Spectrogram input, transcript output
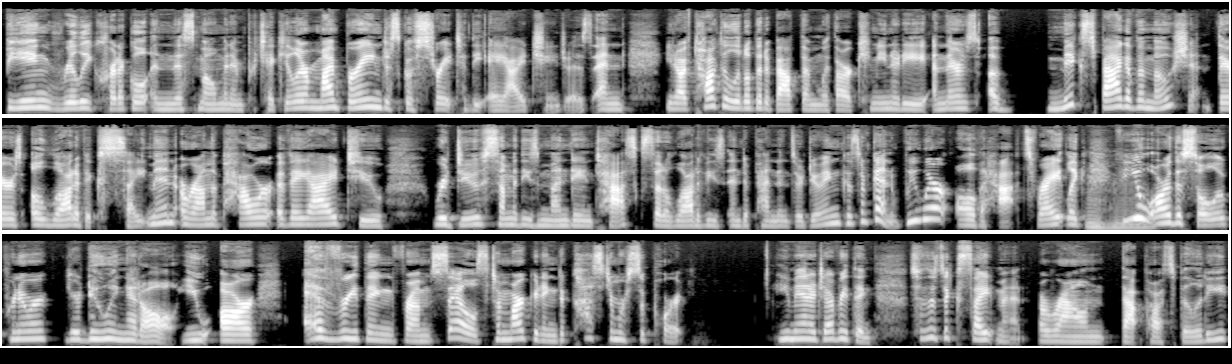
being really critical in this moment in particular, my brain just goes straight to the AI changes. And, you know, I've talked a little bit about them with our community, and there's a mixed bag of emotion. There's a lot of excitement around the power of AI to reduce some of these mundane tasks that a lot of these independents are doing. Because again, we wear all the hats, right? Like mm-hmm. if you mm-hmm. are the solopreneur, you're doing it all. You are everything from sales to marketing to customer support. You manage everything. So there's excitement around that possibility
